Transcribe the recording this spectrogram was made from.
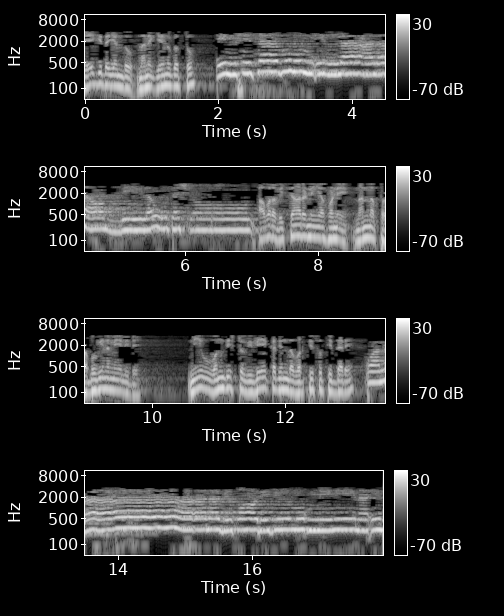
ಹೇಗಿದೆ ಎಂದು ನನಗೇನು ಗೊತ್ತು إن حسابهم إلا على ربي لو تشعرون ಅವರ ವಿಚಾರಣೆಯ ಹೊಣೆ ನನ್ನ ಪ್ರಭುವಿನ ಮೇಲಿದೆ ನೀವು ಒಂದಿಷ್ಟು ವಿವೇಕದಿಂದ ವರ್ತಿಸುತ್ತಿದ್ದರೆ وما أنا بطارد المؤمنين إن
